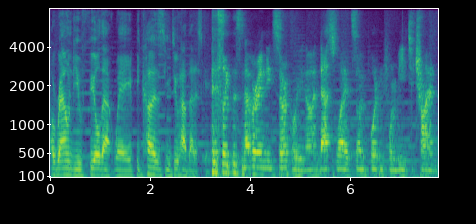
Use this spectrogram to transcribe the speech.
around you feel that way because you do have that escape. it's like this never ending circle you know and that's why it's so important for me to try and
